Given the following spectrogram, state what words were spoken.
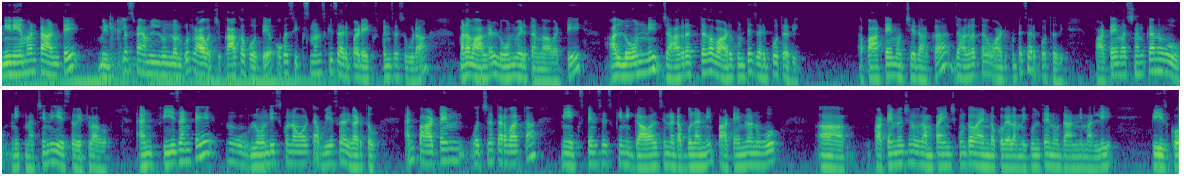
నేనేమంటా అంటే మిడిల్ క్లాస్ ఫ్యామిలీలో ఉన్న వాళ్ళు కూడా రావచ్చు. కాకపోతే ఒక సిక్స్ మంత్స్కి సరిపడే ఎక్స్పెన్సెస్ కూడా మనం ఆల్రెడీ లోన్ పెడతాం కాబట్టి ఆ లోన్ని జాగ్రత్తగా వాడుకుంటే సరిపోతుంది. ఆ పార్ట్ టైం వచ్చేదాకా జాగ్రత్తగా వాడుకుంటే సరిపోతుంది. పార్ట్ టైం వచ్చినాక నువ్వు నీకు నచ్చింది చేస్తావు ఎట్లాగో. అండ్ ఫీజ్ అంటే నువ్వు లోన్ తీసుకున్నావు కాబట్టి అబ్వియస్గా అది కడతావు. అండ్ పార్ట్ టైం వచ్చిన తర్వాత నీ ఎక్స్పెన్సెస్కి నీకు కావాల్సిన డబ్బులన్నీ పార్ట్ టైంలో నువ్వు పార్ట్ టైం నుంచి నువ్వు సంపాదించుకుంటావు అండ్ ఒకవేళ మిగిలితే నువ్వు దాన్ని మళ్ళీ ఫీజుకో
